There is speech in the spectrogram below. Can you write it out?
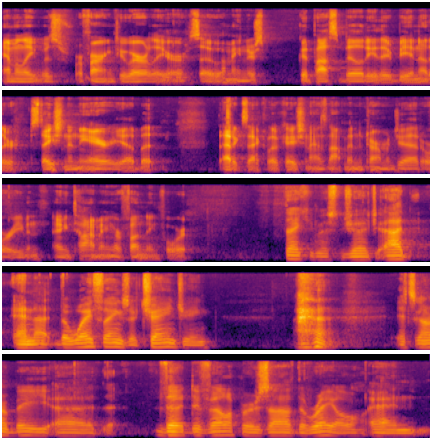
Emily was referring to earlier. So, I mean, there's good possibility there'd be another station in the area, but that exact location has not been determined yet, or even any timing or funding for it. Thank you, Mr. Judge. I, and I- the way things are changing, it's going to be uh, the developers of the rail and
